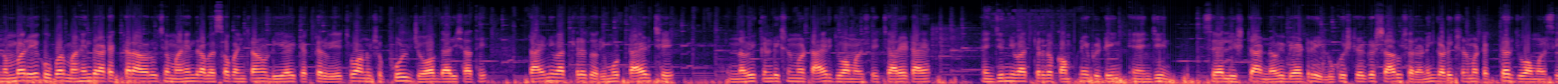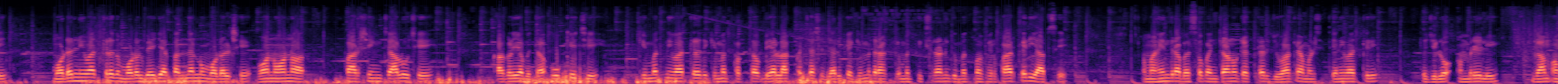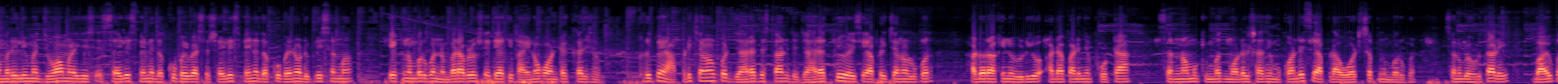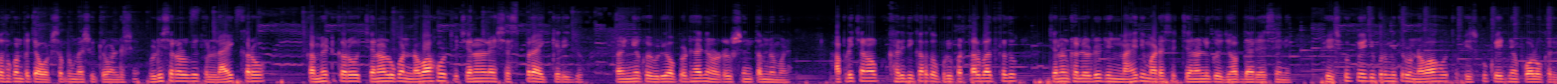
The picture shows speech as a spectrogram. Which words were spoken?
Number એક ઉપર Mahindra tractor આવેલું છે. મહિન્દ્રા બસો પંચાણું ડીઆઈ ટ્રેક્ટર વેચવાનું છે. ફૂલ જવાબદારી સાથે. ટાયરની વાત કરીએ તો રિમોટ ટાયર છે. નવી કન્ડિશનમાં ટાયર જોવા મળશે. ચારે ટાયર. એન્જિનની વાત કરીએ તો company fitting engine self start નવી બેટરી લુકસ ટ્રેક્ટર સારું છે. રનિંગ કન્ડિશનમાં ટ્રેક્ટર જોવા મળશે. મોડલની વાત કરીએ તો મોડલ બે હજાર પંદરનું મોડલ છે. વન ઓનર પાર્સિંગ ચાલુ છે. કાગળિયા બધા ઓકે છે. કિંમતની વાત કરીએ તો કિંમત ફક્ત બે લાખ પચાસ હજાર રૂપિયા કિંમત રાખ, કિંમત પિક્સરાની કિંમતમાં ફેરફાર કરી આપશે. મહિન્દ્રા બસો પંચાણું ટ્રેક્ટર જોવા ક્યાં મળશે તેની વાત કરીએ તો જિલ્લો અમરેલી, ગામ અમરેલીમાં જોવા મળી જશે. શૈલેષભાઈને દક્કુભાઈ પાસે, શૈલેષભાઈને દક્કુભાઈનો ડિપ્રેશનમાં એક નંબર ઉપર નંબર આપેલો છે, ત્યાંથી ભાઈનો કોન્ટેક્ટ કરી શકો ખેડૂતભાઈ, આપણી ચેનલ ઉપર જાહેરાત દસ્તાવાની છે, જાહેરાત ફ્રી હોય છે, આપણી ચેનલ ઉપર આડો રાખીને વીડિયો આડા પાડીને ફોટા સરનામું કિંમત મોડેલ સાથે મૂકવાનું રહેશે આપણા વોટ્સઅપ નંબર ઉપર. સનુભાઈ હુડતાળી, બાવીસ પાંચ ઓગણપચાસ વોટ્સઅપ પર મેસેજ કરવાનું રહેશે. વીડિયો સારો લાગે તો લાઇક કરો કમેન્ટ કરો. ચેનલ ઉપર નવા હો તો ચેનલને સબસ્ક્રાઈબ કરી દો તો અન્ય કોઈ વીડિયો અપલોડ થાય તો નોટિફિકેશન તમને મળે. આપણી ચેનલ ખરીદી તો પૂરી પડતાલ બાદ કરો ચેનલ ઓડિટિંગ માહિતી માટે છે. ચેનલની કોઈ જવાબદારી રહેશે નહીં. ફેસબુક પેજ ઉપર મિત્રો નવા હો તો ફેસબુક પેજને ફોલો કરી લો.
